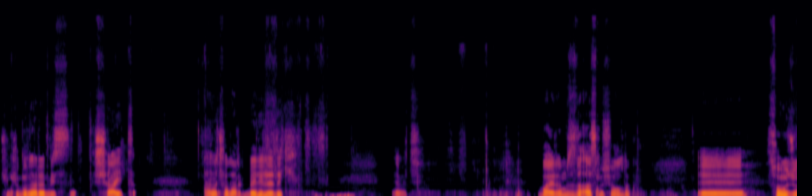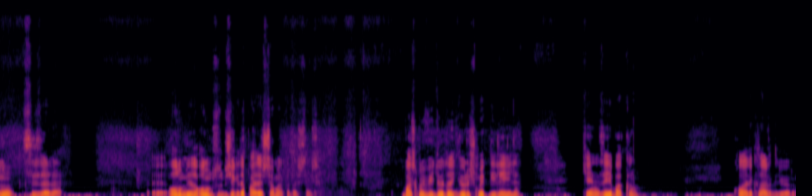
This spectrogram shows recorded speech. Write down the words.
Çünkü bunları biz şahit anaç olarak belirledik. Evet. Bayrağımızı da asmış olduk. Ee, sonucunu sizlerle e, olumlu ya da olumsuz bir şekilde paylaşacağım arkadaşlar. Başka bir videoda görüşmek dileğiyle. Kendinize iyi bakın. Kolaylıklar diliyorum.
